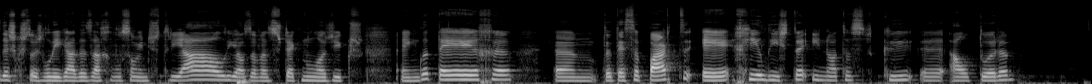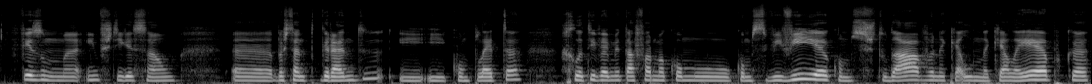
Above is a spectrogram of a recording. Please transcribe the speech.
das questões ligadas à Revolução Industrial e aos avanços tecnológicos em Inglaterra. Um, portanto, essa parte é realista e nota-se que uh, a autora fez uma investigação uh, bastante grande e, e, completa relativamente à forma como, como se vivia, como se estudava naquela, naquela época.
